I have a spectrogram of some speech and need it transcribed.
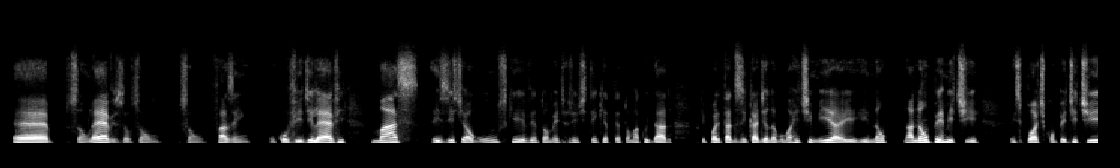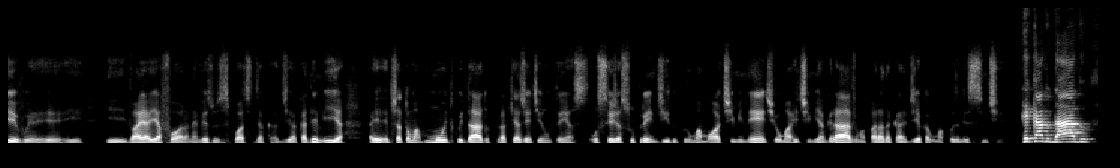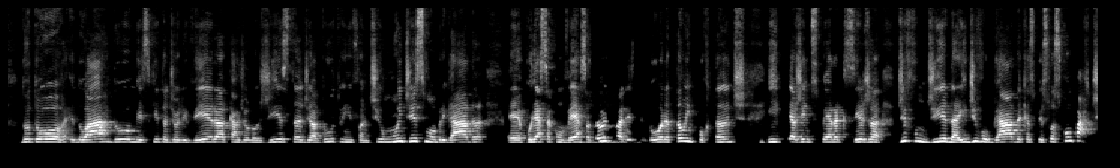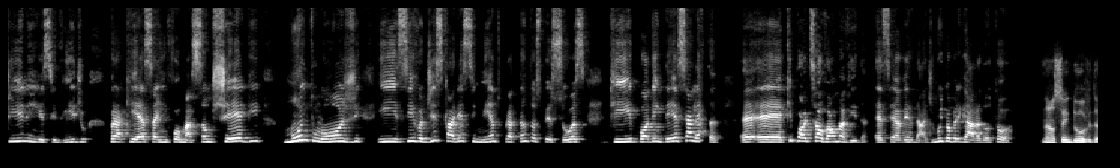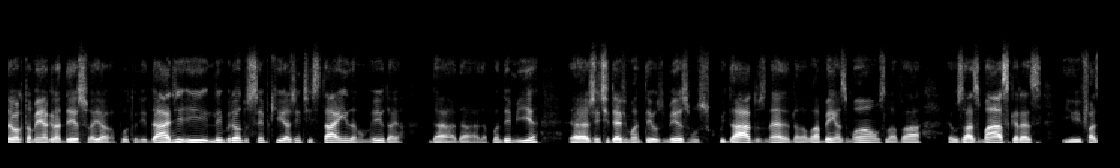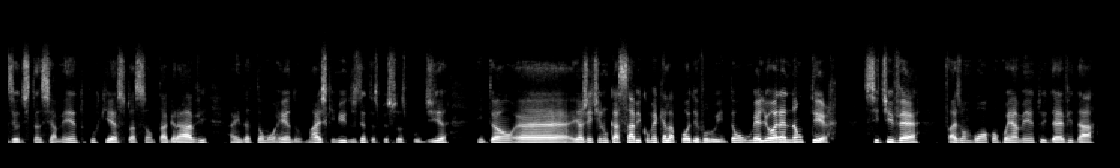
é, são leves ou são, são, fazem um Covid leve, mas existem alguns que eventualmente a gente tem que até tomar cuidado, porque pode estar desencadeando alguma arritmia e, e não, a não permitir esporte competitivo e, e, e vai aí afora, né? Mesmo os esportes de, de academia, precisa tomar muito cuidado para que a gente não tenha, ou seja, surpreendido por uma morte iminente, ou uma arritmia grave, uma parada cardíaca, alguma coisa nesse sentido. Recado dado, doutor Eduardo Mesquita de Oliveira, cardiologista de adulto e infantil, muitíssimo obrigada é, por essa conversa tão esclarecedora, tão importante, e que a gente espera que seja difundida e divulgada, que as pessoas compartilhem esse vídeo para que essa informação chegue muito longe e sirva de esclarecimento para tantas pessoas que podem ter esse alerta, é, é, que pode salvar uma vida. Essa é a verdade. Muito obrigada, doutor. Não, sem dúvida, eu também agradeço aí a oportunidade e lembrando sempre que a gente está ainda no meio da, da, da, da pandemia, eh, a gente deve manter os mesmos cuidados, né, lavar bem as mãos, lavar, eh, usar as máscaras e fazer o distanciamento, porque a situação está grave, ainda estão morrendo mais que 1.200 pessoas por dia, então é, a gente nunca sabe como é que ela pode evoluir. Então, o melhor é não ter. Se tiver, faz um bom acompanhamento e deve dar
